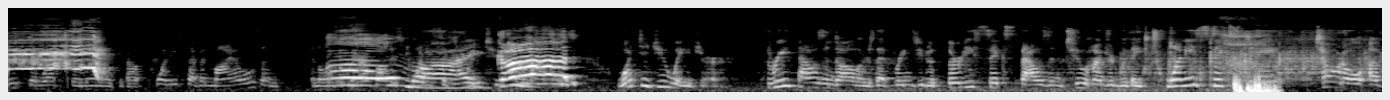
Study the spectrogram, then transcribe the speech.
East and West Berlin, it's about 27 miles, and an Olympic Oh marathon is 26.2 my God. miles. What did you wager? $3,000. That brings you to 36,200 with a 26-day total of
